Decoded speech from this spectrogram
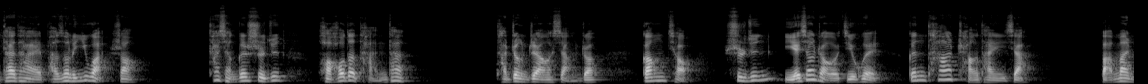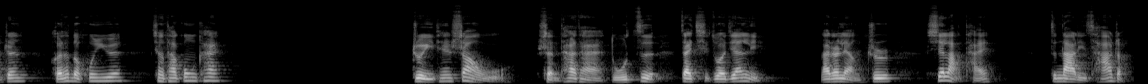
太太盘算了一晚上，她想跟世君好好的谈谈。她正这样想着，刚巧世君也想找个机会跟她长谈一下，把曼桢和他的婚约向他公开。这一天上午，沈太太独自在起坐间里，拿着两只歇蜡台，在那里擦着。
